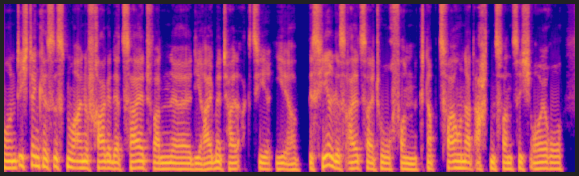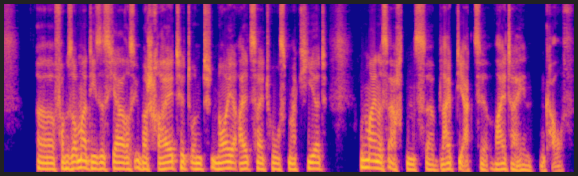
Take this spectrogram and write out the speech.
Und ich denke, es ist nur eine Frage der Zeit, wann äh, die Rheinmetall-Aktie ihr bisheriges Allzeithoch von knapp 228 Euro äh, vom Sommer dieses Jahres überschreitet und neue Allzeithochs markiert. Und meines Erachtens äh, bleibt die Aktie weiterhin im Kauf.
